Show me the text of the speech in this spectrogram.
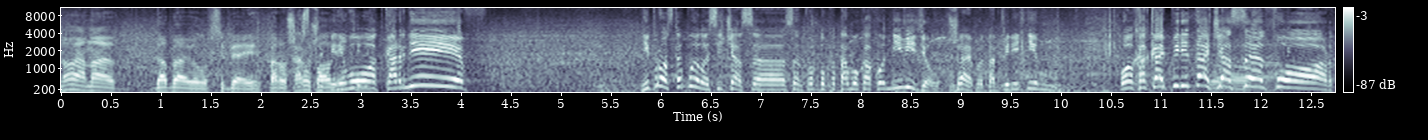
Ну, она добавила в себя и хороший Хороший перевод. Корнеев! Не просто было сейчас э, Сэнфорду, потому как он не видел шайбу. Там перед ним... О, какая передача, О. Сэнфорд!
